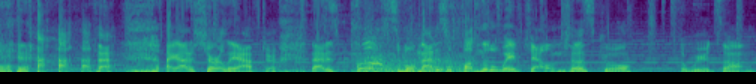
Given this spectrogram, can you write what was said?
Okay, I got it shortly after. That is possible. That is a fun little wave challenge. That's cool. It's a weird song.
